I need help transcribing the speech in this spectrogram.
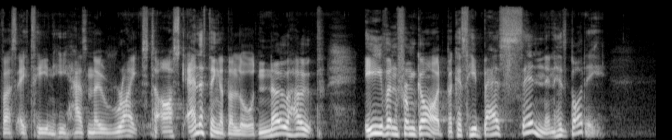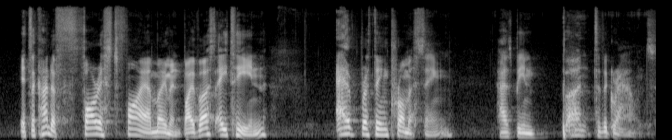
Verse 18, he has no right to ask anything of the Lord, no hope, even from God, because he bears sin in his body. It's a kind of forest fire moment. By verse 18, everything promising has been burnt to the ground.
